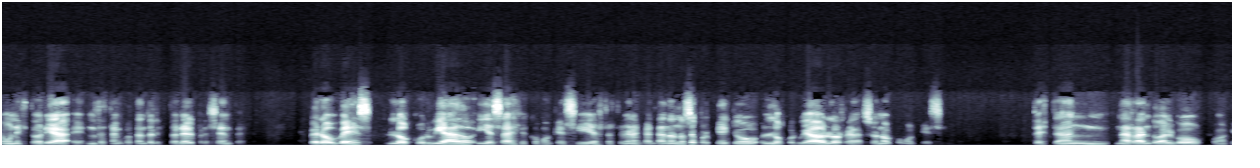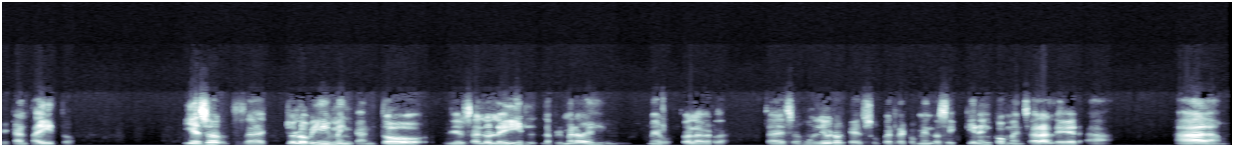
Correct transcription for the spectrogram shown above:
una historia, eh, no te están contando la historia del presente, pero ves lo curviado y ya sabes que como que si ellos te estuvieran cantando, no sé por qué yo lo curviado lo relaciono como que si te están narrando algo como que cantadito. Y eso, o sea, yo lo vi y me encantó, o sea, lo leí la primera vez y me gustó, la verdad. O sea, eso es un libro que súper recomiendo si quieren comenzar a leer a, Adam.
